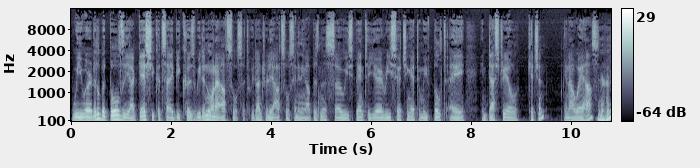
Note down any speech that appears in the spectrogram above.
we were a little bit ballsy, I guess you could say, because we didn't want to outsource it. We don't really outsource anything our business. So we spent a year researching it, and we've built a industrial kitchen in our warehouse. Mm-hmm.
